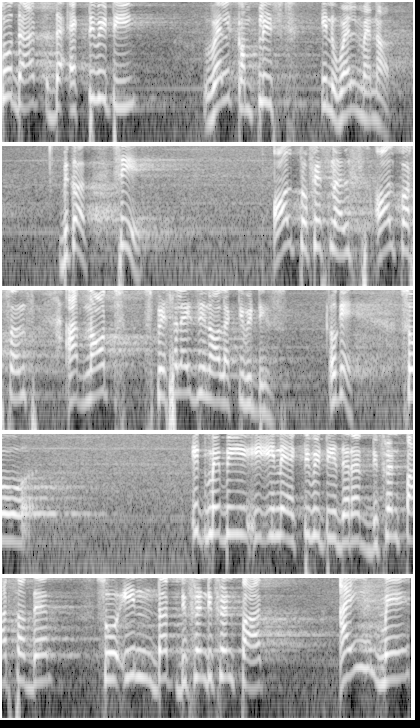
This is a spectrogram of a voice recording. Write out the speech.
so that the activity well accomplished in well manner because see all professionals all persons are not specialized in all activities okay so it may be in an activity there are different parts are there so in that different different part i may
